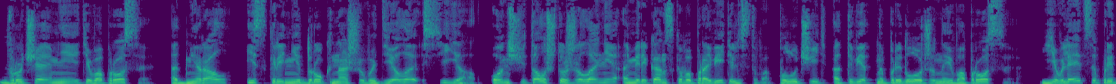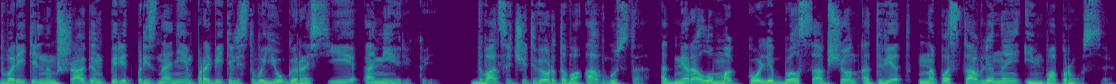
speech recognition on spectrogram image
Вручая мне эти вопросы, адмирал, искренний друг нашего дела, сиял. Он считал, что желание американского правительства получить ответ на предложенные вопросы является предварительным шагом перед признанием правительства Юга России Америкой. 24 августа адмиралу Макколи был сообщен ответ на поставленные им вопросы.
